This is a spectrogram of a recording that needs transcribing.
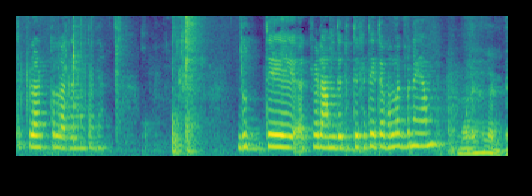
তো প্লাট তো লাগে না তাহলে। দুধ কি বলে আম দিয়ে খেতে, এটা ভালো লাগবে না আম? মনে হয় লাগবে।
